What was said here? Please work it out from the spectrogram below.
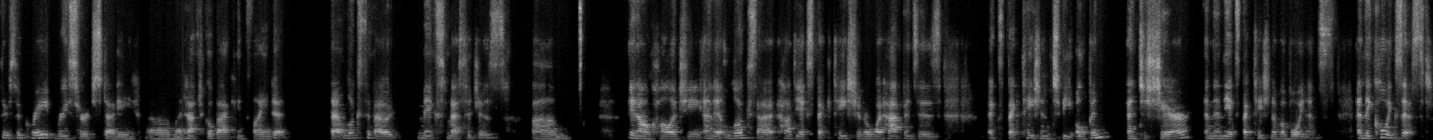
There's a great research study um, i'd have to go back and find it that looks about mixed messages um, in oncology and it looks at how the expectation or what happens is expectation to be open and to share and then the expectation of avoidance. And they coexist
